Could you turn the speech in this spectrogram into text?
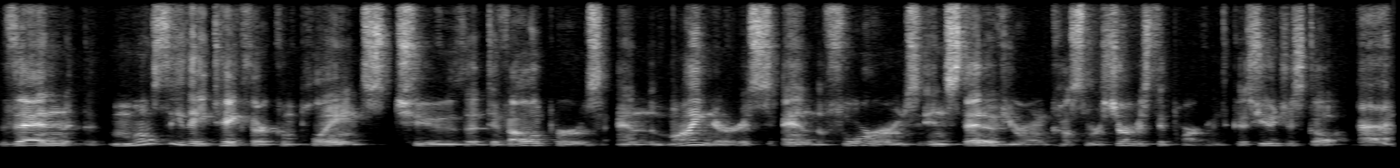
then mostly they take their complaints to the developers and the miners and the forums instead of your own customer service department, because you just go, eh,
